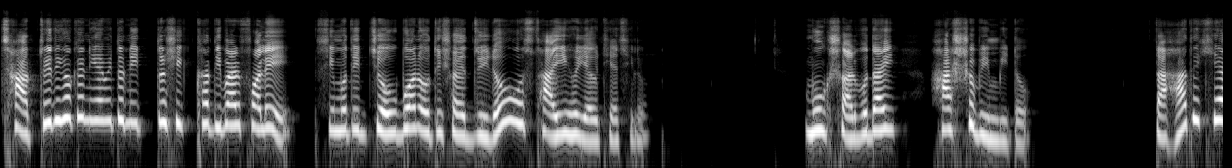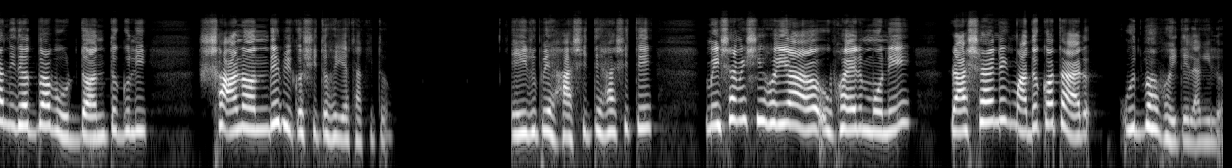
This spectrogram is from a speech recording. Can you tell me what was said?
ছাত্রীদিগকে নিয়মিত নৃত্য শিক্ষা দিবার ফলে শ্রীমতীর যৌবন অতিশয় দৃঢ় ও স্থায়ী হইয়া উঠিয়াছিল। মুখ সর্বদাই হাস্যবিম্বিত। তাহা দেখিয়া নীরদবাবুর দন্তগুলি সানন্দে বিকশিত হইয়া থাকিত। এইরূপে হাসিতে হাসিতে মেশামেশি হইয়া উভয়ের মনে রাসায়নিক মাদকতার উদ্ভব হইতে লাগিল।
